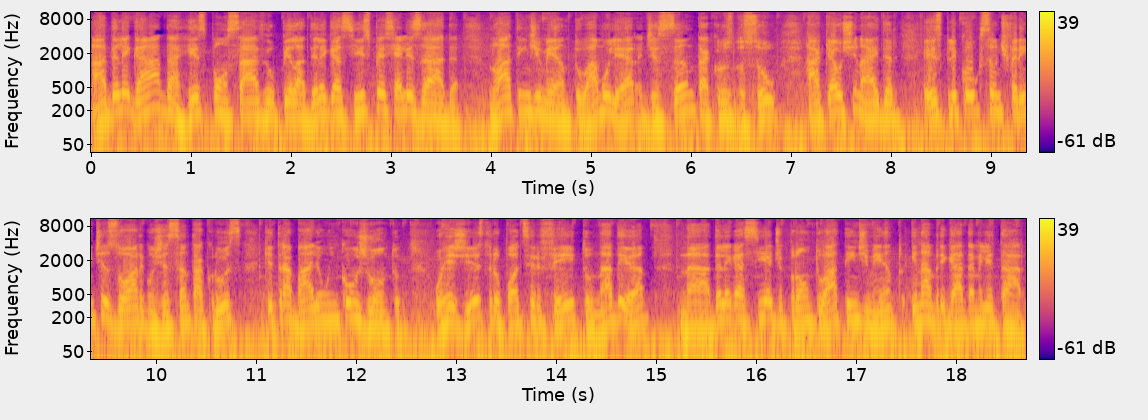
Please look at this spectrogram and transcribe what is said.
A delegada responsável pela delegacia especializada no atendimento à mulher de Santa Cruz do Sul, Raquel Schneider, explicou que são diferentes órgãos de Santa Cruz que trabalham em conjunto. O registro pode ser feito na DEAN, na Delegacia de Pronto Atendimento e na Brigada Militar.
